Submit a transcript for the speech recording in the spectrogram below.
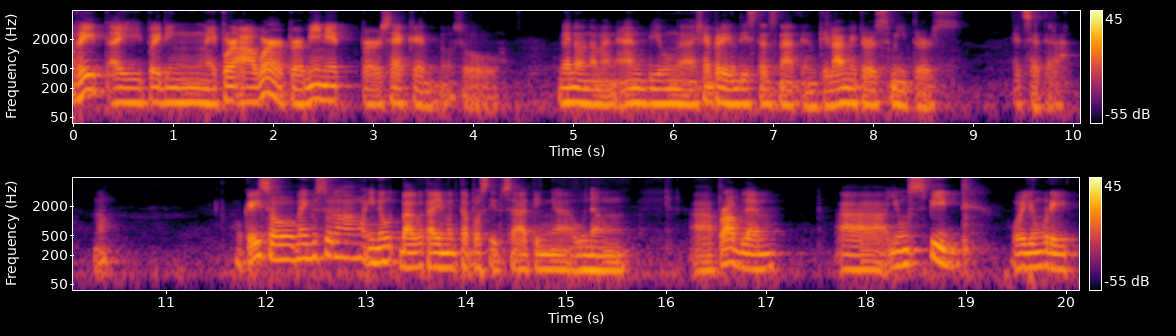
rate ay pwedeng may per hour, per minute, per second. No? So, gano'n naman. And yung, uh, siyempre, yung distance natin, kilometers, meters, etc. No? Okay, so may gusto lang akong i-note bago tayo magtapos dito sa ating uh, unang uh, problem. Uh, yung speed o yung rate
